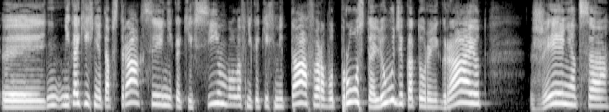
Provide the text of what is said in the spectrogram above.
Э, никаких нет абстракций, никаких символов, никаких метафор. Вот просто люди, которые играют, женятся,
